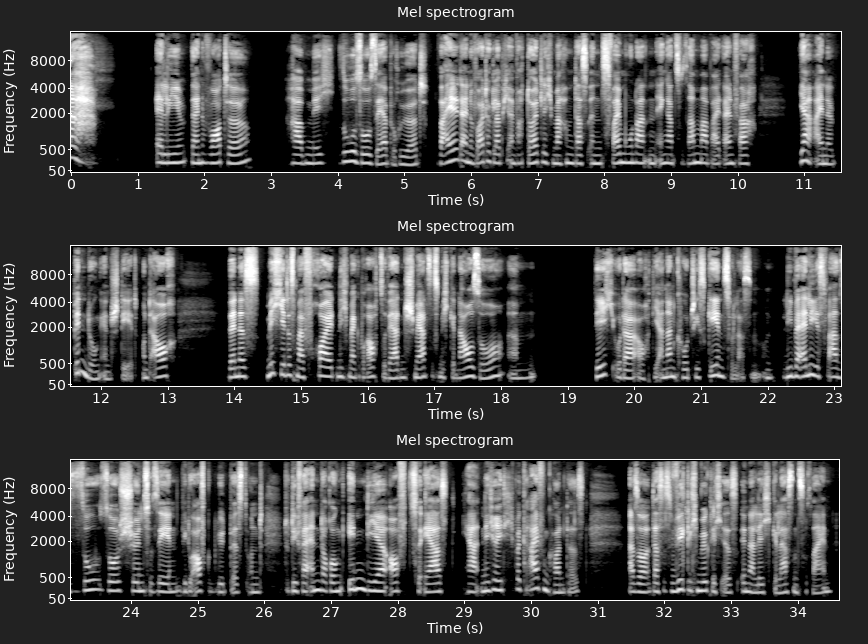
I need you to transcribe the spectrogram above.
Ah, Ellie, deine Worte haben mich so, so sehr berührt, weil deine Worte, glaube ich, einfach deutlich machen, dass in zwei Monaten enger Zusammenarbeit einfach, ja, eine Bindung entsteht. Und auch wenn es mich jedes Mal freut, nicht mehr gebraucht zu werden, schmerzt es mich genauso, ähm, dich oder auch die anderen Coaches gehen zu lassen. Und liebe Ellie, es war so, so schön zu sehen, wie du aufgeblüht bist und du die Veränderung in dir oft zuerst ja nicht richtig begreifen konntest. Also, dass es wirklich möglich ist, innerlich gelassen zu sein.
